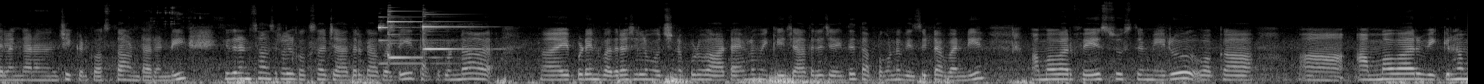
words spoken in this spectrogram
తెలంగాణ నుంచి ఇక్కడికి వస్తూ ఉంటారండి. ఇది రెండు సంవత్సరాలకు ఒకసారి జాతర కాబట్టి తప్పకుండా ఎప్పుడైనా భద్రాచలం వచ్చినప్పుడు ఆ టైంలో మీకు ఈ జాతర జరిగితే తప్పకుండా విజిట్ అవ్వండి. అమ్మవారి ఫేస్ చూస్తే మీరు ఒక అమ్మవారి విగ్రహం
